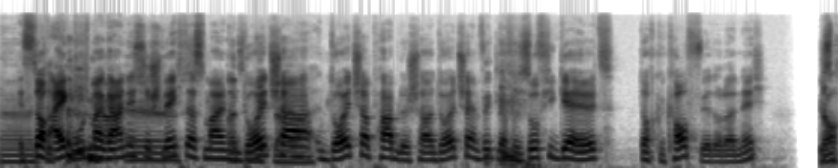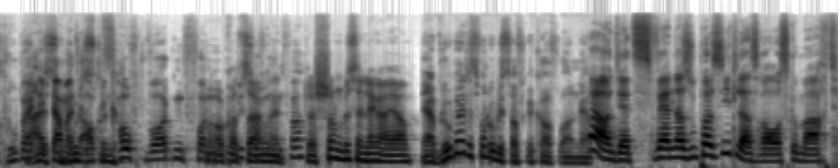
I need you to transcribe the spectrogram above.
Äh, Ist doch eigentlich mal Deponia gar nicht so schlecht, dass mal ein deutscher, Entwickler, ein deutscher Publisher, ein deutscher Entwickler für so viel Geld doch gekauft wird, oder nicht? Ja. Doch, Ist Blue Byte ja, nicht ist damals auch Ding. gekauft worden von gerade Ubisoft sagen, einfach? das ist schon ein bisschen länger, ja. Ja, Bluebird ist von Ubisoft gekauft worden, ja. Ja, und jetzt werden da Super Siedlers rausgemacht.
